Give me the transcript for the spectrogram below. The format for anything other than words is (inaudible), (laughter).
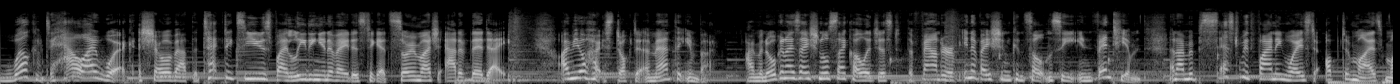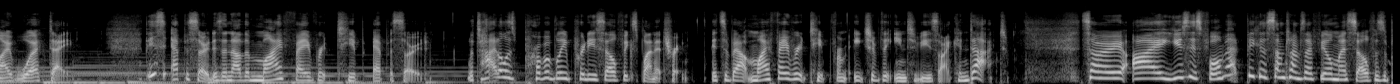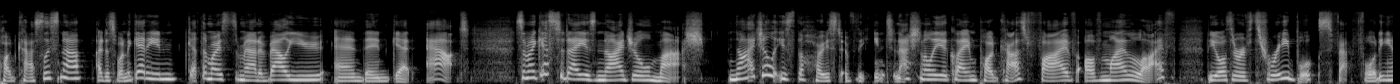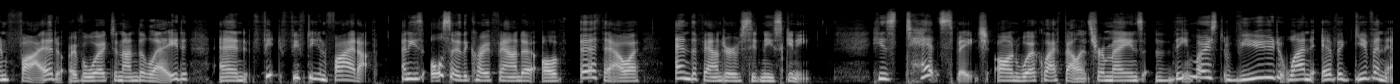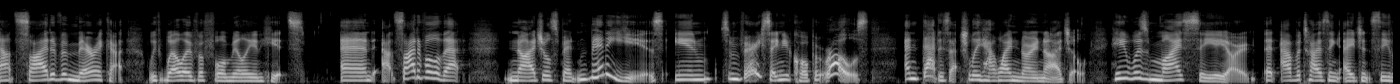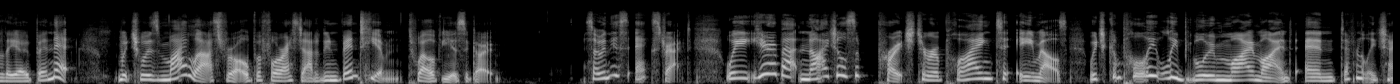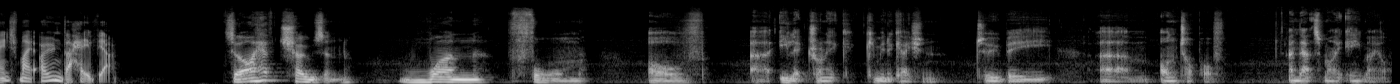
Welcome to How I Work, a show about the tactics used by leading innovators to get so much out of their day. I'm your host, Dr. Amantha Imber. I'm an organizational psychologist, the founder of innovation consultancy Inventium, and I'm obsessed with finding ways to optimize my workday. This episode is another My Favorite Tip episode. The title is probably pretty self explanatory. It's about my favorite tip from each of the interviews I conduct. So I use this format because sometimes I feel myself as a podcast listener. I just want to get in, get the most amount of value, and then get out. So my guest today is Nigel Marsh. Nigel is the host of the internationally acclaimed podcast Five of My Life, the author of three books Fat 40 and Fired, Overworked and Underlaid, and Fit 50 and Fired Up. And he's also the co founder of Earth Hour and the founder of Sydney Skinny. His TED speech on work life balance remains the most viewed one ever given outside of America, with well over 4 million hits. And outside of all of that, Nigel spent many years in some very senior corporate roles. And that is actually how I know Nigel. He was my CEO at advertising agency Leo Burnett, which was my last role before I started Inventium 12 years ago. So, in this extract, we hear about Nigel's approach to replying to emails, which completely blew my mind and definitely changed my own behaviour. So, I have chosen one form of uh, electronic communication to be um, on top of, and that's my email.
